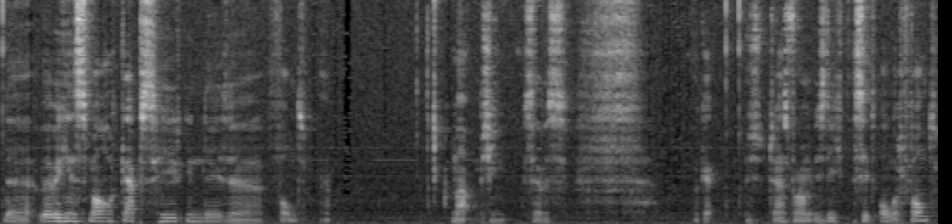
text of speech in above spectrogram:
De, we hebben geen small caps hier in deze font. Ja. Maar misschien zelfs. Oké, dus transform is dicht, zit onder font.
